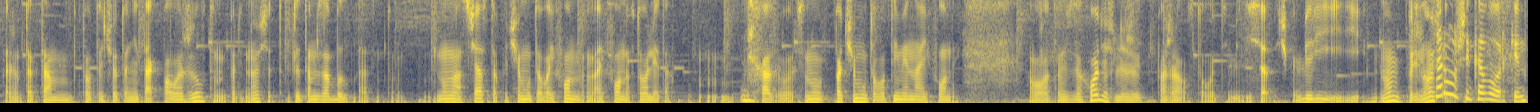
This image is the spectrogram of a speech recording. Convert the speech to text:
скажем так, там кто-то что-то не так положил, там приносит, там, ты там забыл, да, там, там. Ну, у нас часто почему-то в iPhone, айфоны в туалетах оказываются, ну, почему-то вот именно айфоны. Вот, то есть заходишь, лежит, пожалуйста, вот тебе десяточка, бери и иди. Ну, приносит. Хороший коворкинг.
